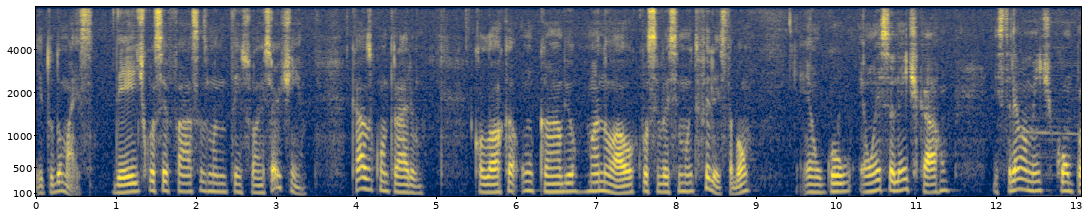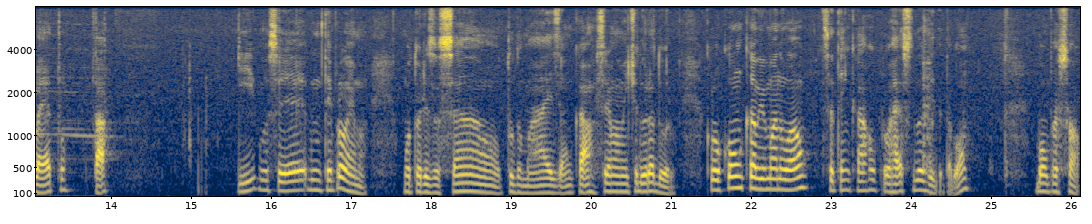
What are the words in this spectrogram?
e tudo mais, desde que você faça as manutenções certinho. Caso contrário, coloca um câmbio manual que você vai ser muito feliz, tá bom? É um Gol, é um excelente carro, extremamente completo, tá? E você não tem problema. Motorização, tudo mais, é um carro extremamente duradouro. Colocou um câmbio manual, você tem carro pro resto da vida, tá bom? Bom, pessoal,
